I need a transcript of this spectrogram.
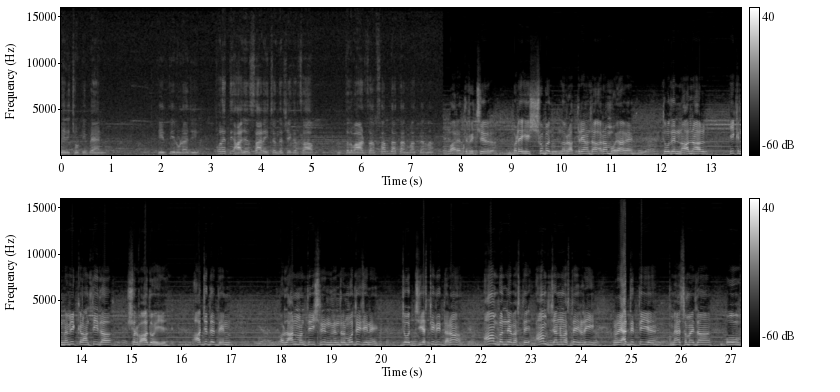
ਮੇਰੀ ਛੋਟੀ ਭੈਣ ਕੀਰਤੀ ਅਰੋੜਾ ਜੀ, ਔਰ ਇੱਥੇ ਹਾਜ਼ਰ ਸਾਰੇ ਹੀ ਚੰਦਰ ਸ਼ੇਖਰ ਸਾਹਿਬ, ਤਲਵਾੜ ਸਾਹਿਬ, ਸਭ ਦਾ ਧੰਨਵਾਦ ਕਰਨਾ। ਭਾਰਤ ਵਿੱਚ ਬੜੇ ਹੀ ਸ਼ੁਭ ਨਵਰਾਤਰਿਆਂ ਦਾ ਆਰੰਭ ਹੋਇਆ ਹੈ ਤੇ ਉਹਦੇ ਨਾਲ ਨਾਲ ਇੱਕ ਨਵੀਂ ਕ੍ਰਾਂਤੀ ਦਾ ਸ਼ੁਰੂਆਤ ਹੋਈ ਹੈ। ਅੱਜ ਦੇ ਦਿਨ ਪ੍ਰਧਾਨ ਮੰਤਰੀ ਸ਼੍ਰੀ ਨਰਿੰਦਰ ਮੋਦੀ ਜੀ ਨੇ ਜੋ ਜੀਐਸਟੀ ਦੀ ਦਰਾਂ ਆਮ ਬੰਦੇ ਵਾਸਤੇ, ਆਮ ਜਨ ਵਾਸਤੇ ਜਿਹੜੀ ਰਿਆਇਤ ਦਿੱਤੀ ਹੈ, ਮੈਂ ਸਮਝਦਾ ਉਹ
